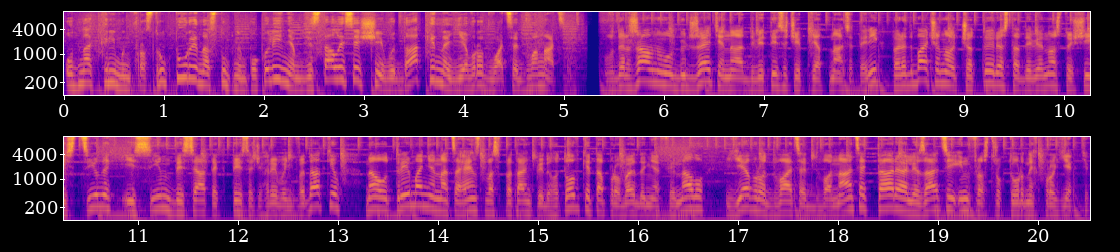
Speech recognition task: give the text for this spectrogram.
Однак, крім інфраструктури, наступним поколінням дісталися ще й видатки на євро 2012. В державному бюджеті на 2015 рік передбачено 496,7 тисяч гривень видатків на утримання Нацагентства з питань підготовки та проведення фіналу Євро 2012 та реалізації інфраструктурних проєктів.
